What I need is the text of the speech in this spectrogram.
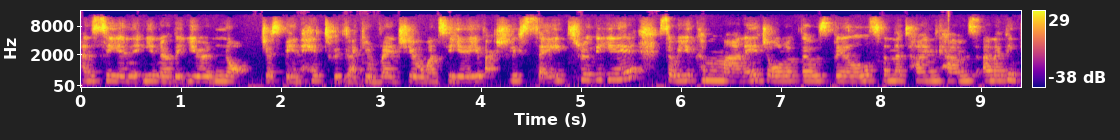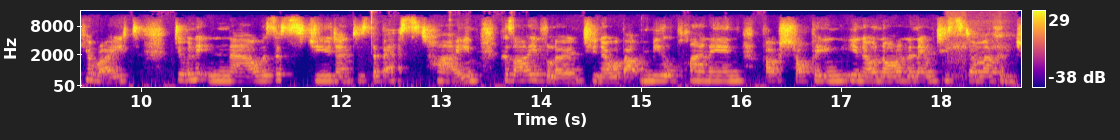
and seeing you know that you're not just being hit with like your rego once a year. You've actually saved through the year, so you can manage all of those bills when the time comes. And I think you're right. Doing it now as a student is the best time because I've learned you know about meal planning, about shopping, you know, not on an empty stomach and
